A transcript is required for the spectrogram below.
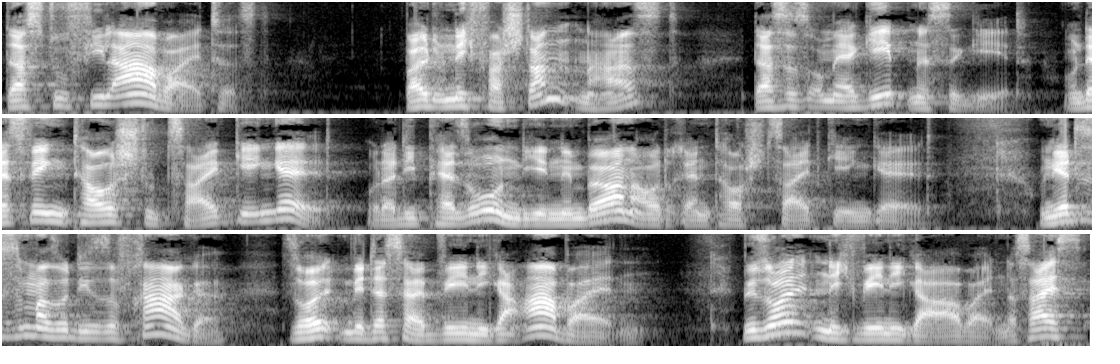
dass du viel arbeitest. Weil du nicht verstanden hast, dass es um Ergebnisse geht. Und deswegen tauschst du Zeit gegen Geld. Oder die Person, die in den Burnout rennt, tauscht Zeit gegen Geld. Und jetzt ist immer so diese Frage, sollten wir deshalb weniger arbeiten? Wir sollten nicht weniger arbeiten. Das heißt,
